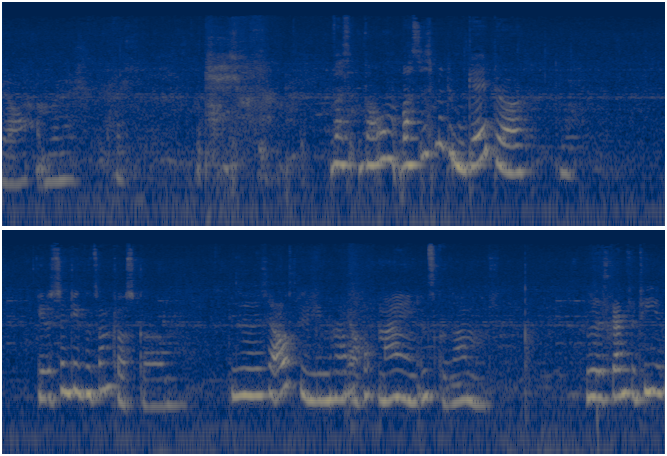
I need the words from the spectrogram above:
Ja, haben wir nicht. Was, warum, was ist mit dem Geld da? Ja, das sind die Gesamtausgaben. Die wir bisher ausgegeben haben? Ja, nein, insgesamt. Für das ganze Team?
